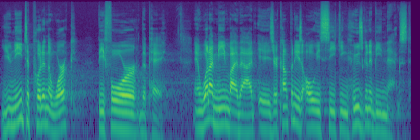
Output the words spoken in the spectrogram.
you need to put in the work before the pay. And what I mean by that is your company is always seeking who's going to be next.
